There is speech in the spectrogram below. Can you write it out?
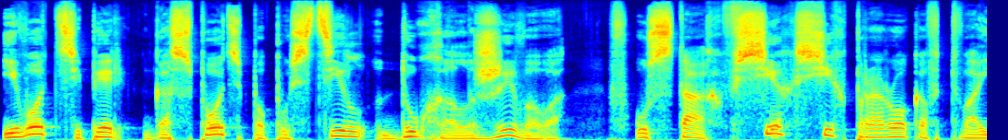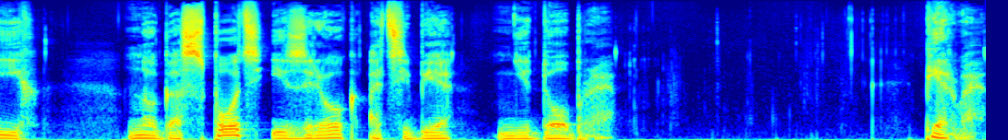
И вот теперь Господь попустил духа лживого в устах всех сих пророков твоих, но Господь изрек о тебе недоброе. Первое.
